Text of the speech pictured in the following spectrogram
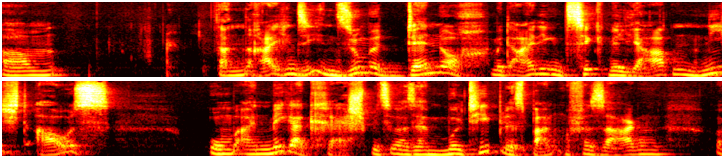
ähm, dann reichen sie in Summe dennoch mit einigen zig Milliarden nicht aus, um einen Megacrash bzw. ein multiples Bankenversagen äh,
